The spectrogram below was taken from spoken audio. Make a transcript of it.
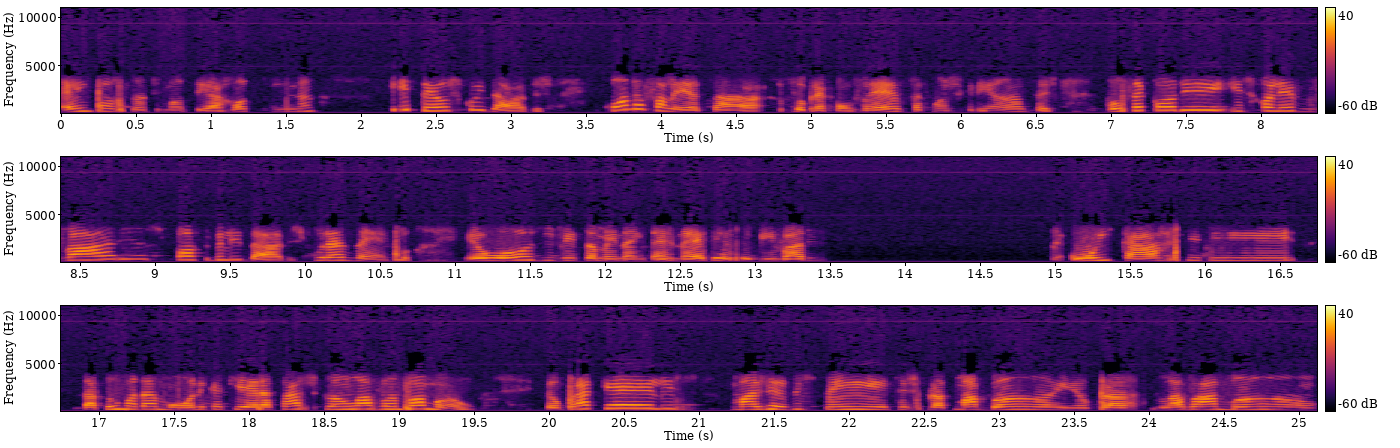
é importante manter a rotina e ter os cuidados. Quando eu falei essa, sobre a conversa com as crianças, você pode escolher várias possibilidades. Por exemplo, eu hoje vi também na internet, recebi vários um encarte de, da turma da Mônica, que era Cascão lavando a mão. Então, para aqueles mais resistentes, para tomar banho, para lavar a mão,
